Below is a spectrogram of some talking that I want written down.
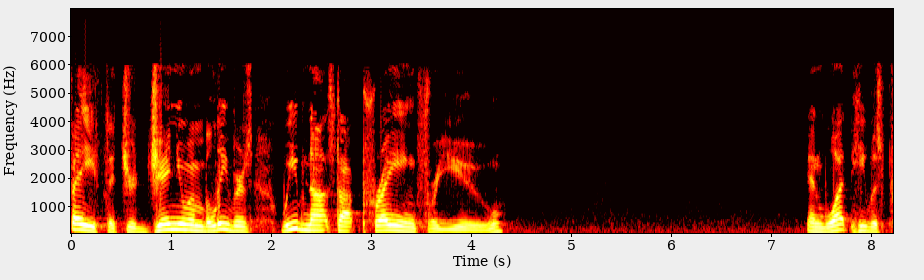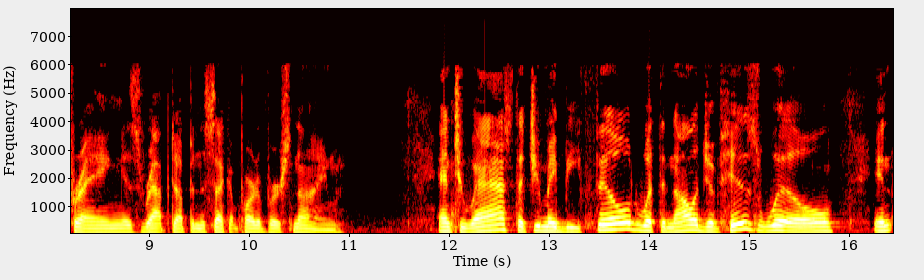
faith, that you're genuine believers, we've not stopped praying for you and what he was praying is wrapped up in the second part of verse 9. And to ask that you may be filled with the knowledge of his will in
